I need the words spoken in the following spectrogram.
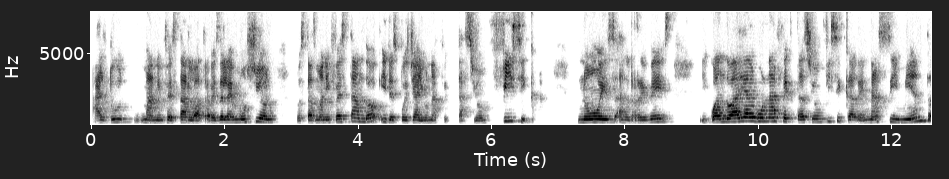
al tú manifestarlo a través de la emoción, lo estás manifestando y después ya hay una afectación física. No es al revés. Y cuando hay alguna afectación física de nacimiento,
